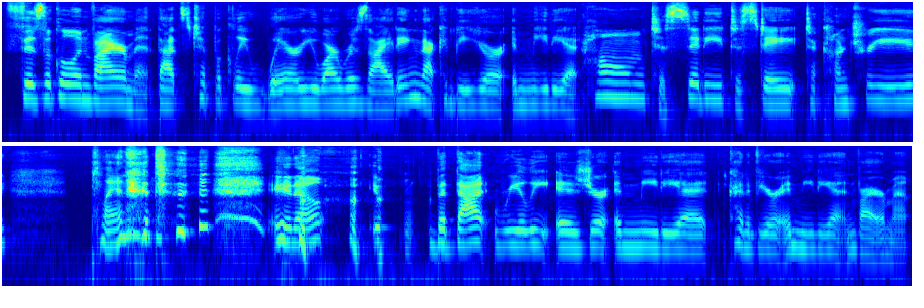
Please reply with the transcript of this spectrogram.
physical environment that's typically where you are residing that could be your immediate home to city to state to country planet you know It- but that really is your immediate kind of your immediate environment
